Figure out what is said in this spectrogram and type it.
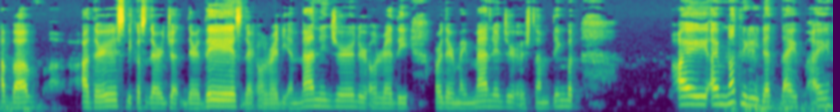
above others because they're just they're this they're already a manager they're already or they're my manager or something. But i i'm not really that type. I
